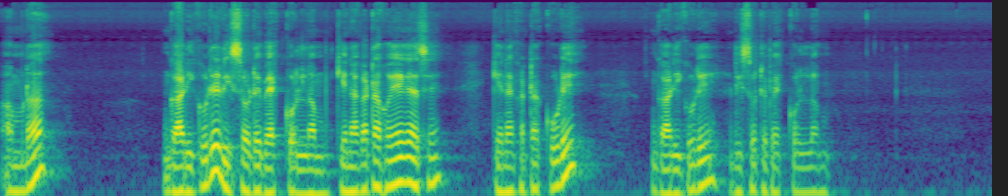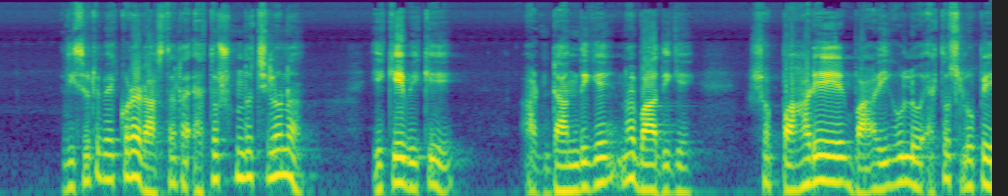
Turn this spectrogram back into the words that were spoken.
আমরা গাড়ি করে রিসর্টে ব্যাক করলাম। কেনাকাটা হয়ে গেছে, কেনাকাটা করে গাড়ি করে রিসর্টে ব্যাক করলাম। রিসর্টে ব্যাক করার রাস্তাটা এত সুন্দর ছিল না? একে বেঁকে আর ডান দিকে নয়, বাঁ দিকে। সব পাহাড়ের বাড়িগুলো এত স্লোপে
